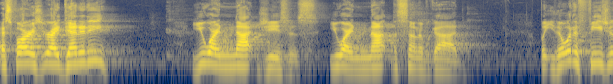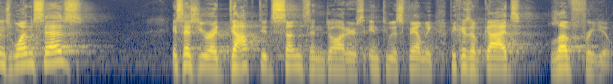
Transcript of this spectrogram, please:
As far as your identity, you are not Jesus. You are not the Son of God. But you know what Ephesians 1 says? It says you're adopted sons and daughters into his family because of God's love for you.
